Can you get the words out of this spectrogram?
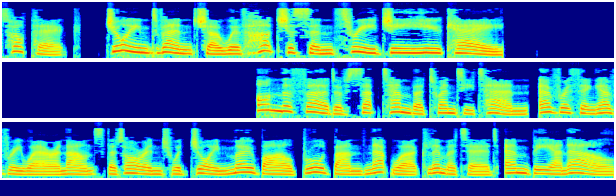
Topic: Joint venture with Hutchison 3G UK On 3 September 2010, Everything Everywhere announced that Orange would join Mobile Broadband Network Limited MBNL,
